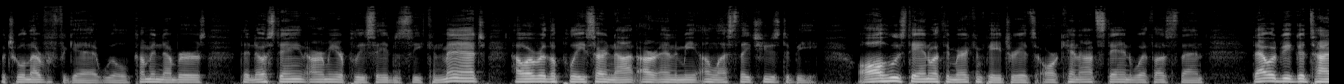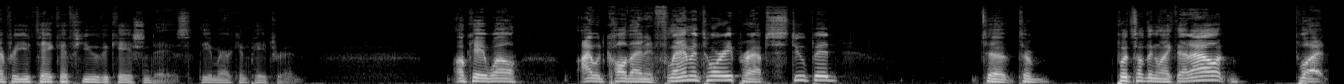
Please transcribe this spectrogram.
which we'll never forget. We'll come in numbers that no standing army or police agency can match. However, the police are not our enemy unless they choose to be. All who stand with the American Patriots or cannot stand with us then that would be a good time for you to take a few vacation days. The American Patriot. Okay, well, I would call that inflammatory, perhaps stupid to to put something like that out, but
